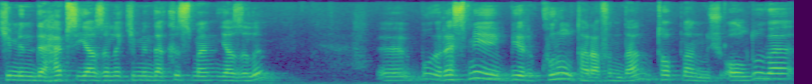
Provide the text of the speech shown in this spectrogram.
kiminde hepsi yazılı, kiminde kısmen yazılı. Ee, bu resmi bir kurul tarafından toplanmış oldu ve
